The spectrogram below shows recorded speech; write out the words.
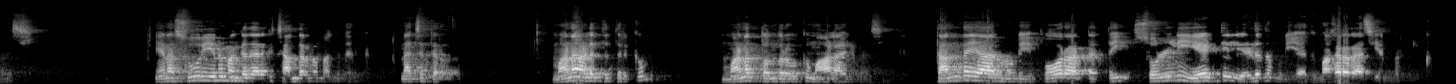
ராசி. ஏன்னா சூரியனும் அங்கதான் இருக்கு சந்திரனும் அங்கதான் இருக்கு. நட்சத்திரம். மன அழுத்தத்திற்கும் மன தொந்தரவுக்கும் ஆளாகிற ராசி. தந்தையாருடைய போராட்டத்தை சொல்லி ஏட்டில் எழுத முடியாது மகர ராசி என்பவர்களுக்கு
